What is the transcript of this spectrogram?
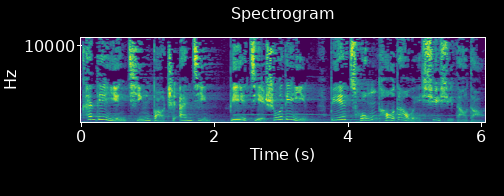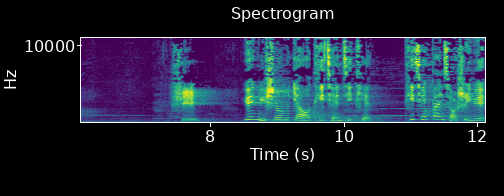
看电影请保持安静，别解说电影，别从头到尾絮絮叨叨。十，约女生要提前几天，提前半小时约，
